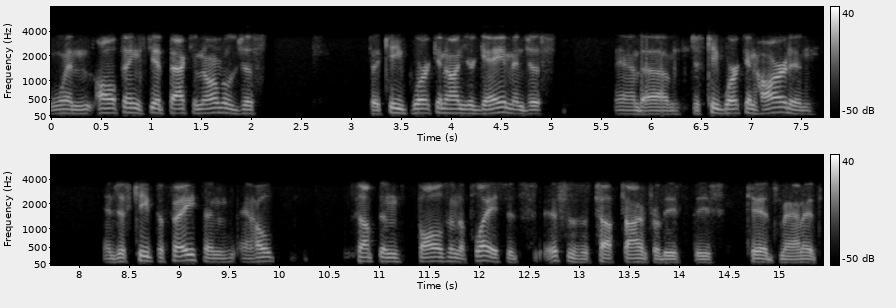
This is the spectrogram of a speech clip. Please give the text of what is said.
when all things get back to normal, just to keep working on your game and just and um, just keep working hard and and just keep the faith and and hope something falls into place. It's this is a tough time for these these kids, man. It's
